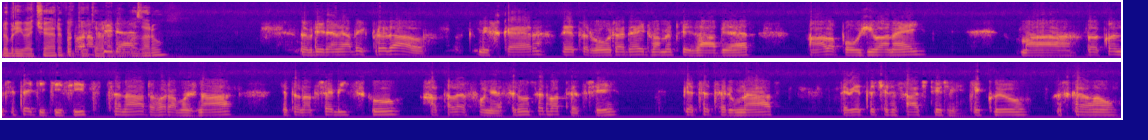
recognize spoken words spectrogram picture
Dobrý večer, vítejte v Radio Bazaru. Dobrý den, já bych prodal Misker, je to dvouřadej, dva metry záběr, málo používaný, má kolem 30 tisíc cena, dohoda možná, je to na Třebíčsku, a telefon je 723 517 964. Děkuju. Naschledanou.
